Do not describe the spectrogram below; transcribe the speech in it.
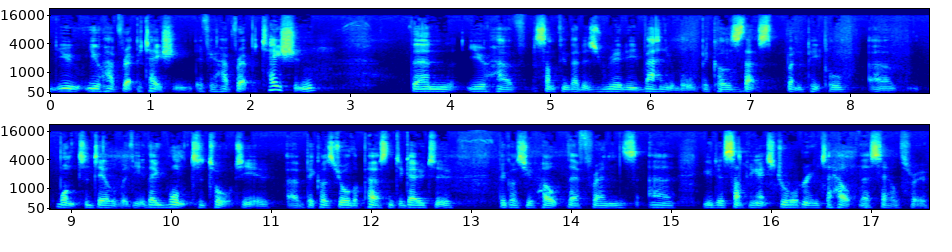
you, you have reputation. If you have reputation, then you have something that is really valuable because that's when people uh, want to deal with you. They want to talk to you uh, because you're the person to go to because you helped their friends, uh, you did something extraordinary to help their sale through.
